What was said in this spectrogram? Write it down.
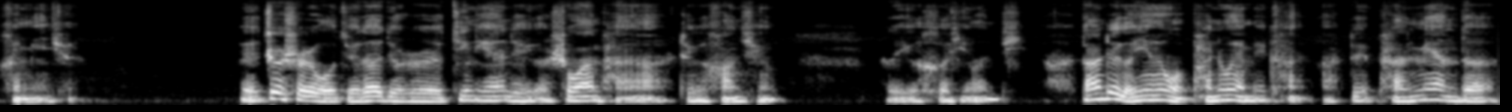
很明确。哎，这是我觉得就是今天这个收完盘啊，这个行情的一个核心问题啊。当然，这个因为我盘中也没看啊，对盘面的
